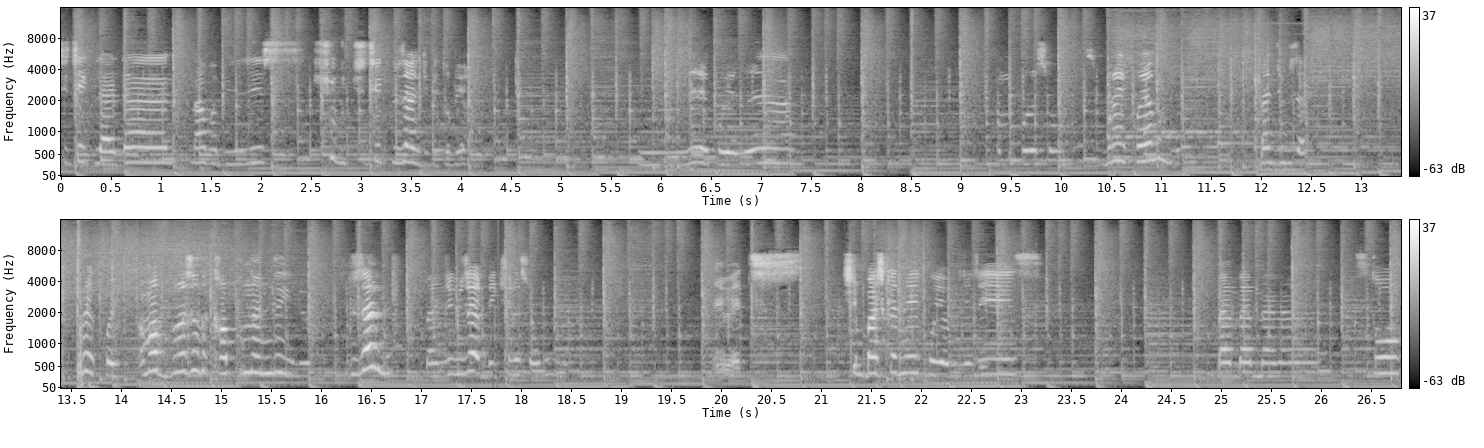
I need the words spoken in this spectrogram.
Çiçeklerden ne yapabiliriz? Şu çiçek güzel gibi duruyor. Hmm, nereye koyalım? Burası olmaz. Buraya koyalım mı? Bence güzel. Buraya koy. Ama burası da kapının önünde geliyor. Güzel mi? Bence güzel. Bekir'e sorun mu? Evet. Şimdi başka ne koyabiliriz? Ben ben ben ben. Stok.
